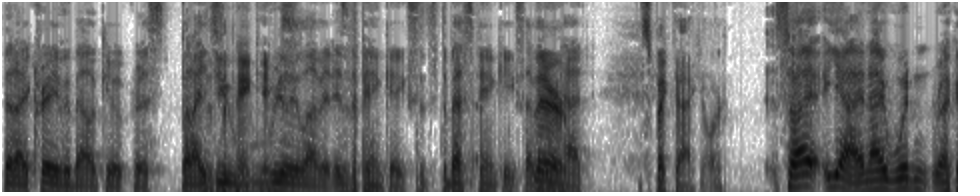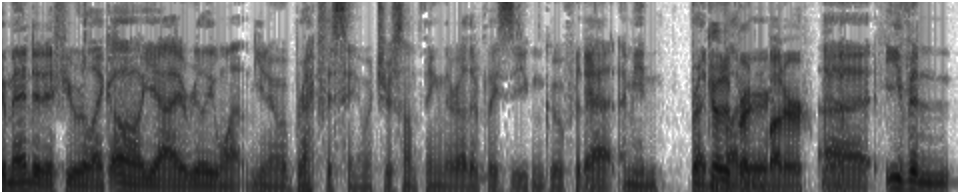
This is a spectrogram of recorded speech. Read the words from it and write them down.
that I crave about Gilchrist, but I it's do really love it, is the pancakes. It's the best pancakes I've They're ever had. Spectacular so I, yeah, and I wouldn't recommend it if you were like, oh yeah, I really want you know a breakfast sandwich or something. There are other places you can go for that. I mean, bread go and to butter. bread and butter. Yeah. Uh, even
